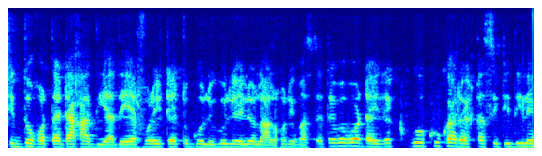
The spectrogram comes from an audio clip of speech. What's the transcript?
সিদ্ধ করতে ডাকা দিয়া দেয়। এরপরে এটা একটু গলি গলি এলো, লাল করে ভাজতে। তো বাবা ডাইরেক্ট কুকারে একটা সিটি দিলে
